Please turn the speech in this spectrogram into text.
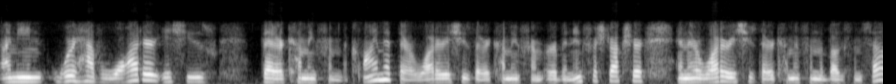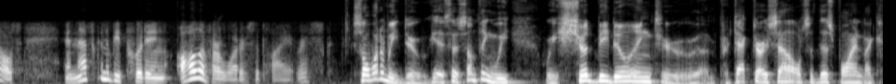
I mean, we have water issues that are coming from the climate, there are water issues that are coming from urban infrastructure, and there are water issues that are coming from the bugs themselves. And that's going to be putting all of our water supply at risk. So, what do we do? Is there something we, we should be doing to um, protect ourselves at this point, like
